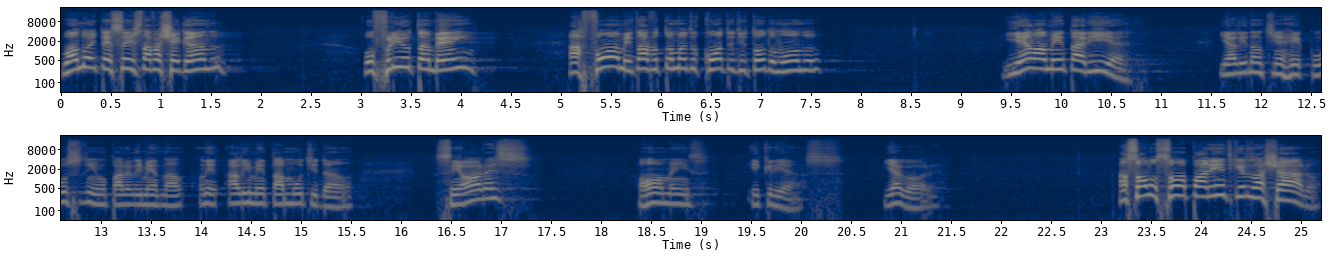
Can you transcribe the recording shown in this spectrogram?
o anoitecer estava chegando, o frio também, a fome estava tomando conta de todo mundo, e ela aumentaria. E ali não tinha recurso nenhum para alimentar, alimentar a multidão. Senhoras, homens e crianças. E agora? A solução aparente que eles acharam:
